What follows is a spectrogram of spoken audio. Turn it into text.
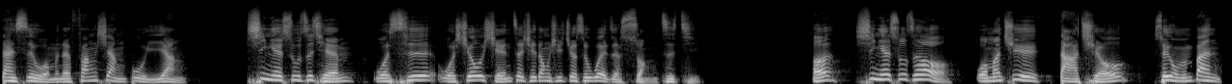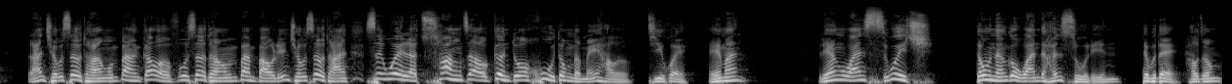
但是我们的方向不一样。信耶稣之前，我吃，我休闲这些东西，就是为了爽自己；而信耶稣之后，我们去打球，所以我们办篮球社团，我们办高尔夫社团，我们办保龄球社团，是为了创造更多互动的美好机会。阿们，连玩 Switch 都能够玩得很属灵，对不对？郝总。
